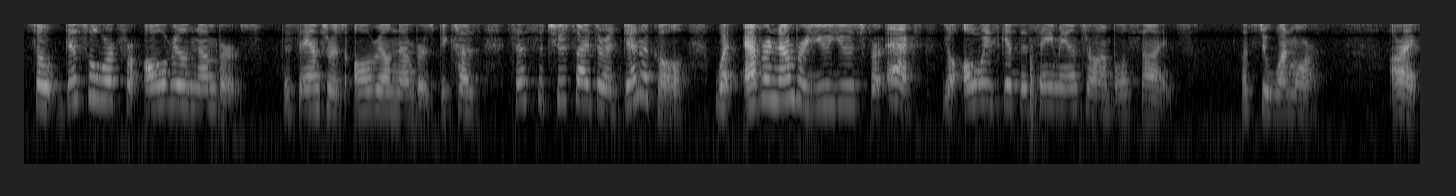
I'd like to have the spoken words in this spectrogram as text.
So this will work for all real numbers. This answer is all real numbers because since the two sides are identical, whatever number you use for x, you'll always get the same answer on both sides. Let's do one more. All right,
